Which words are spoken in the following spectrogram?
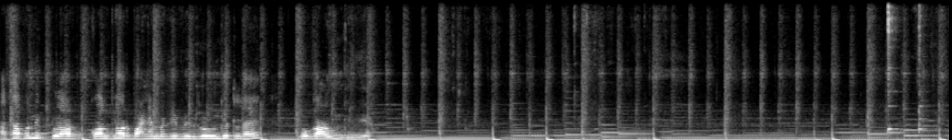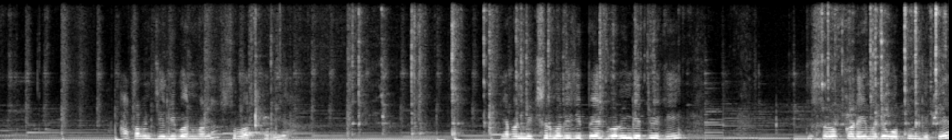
आता आपण एक फ्लॉर कॉर्नफ्लॉवर पाण्यामध्ये विरघळून घेतला आहे तो गाळून घेऊया. आता आपण जेली बनवायला सुरुवात करूया. ही आपण मिक्सरमध्ये जी पेस्ट बनवून घेतली होती ती सर्व कढईमध्ये ओतून घेते.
